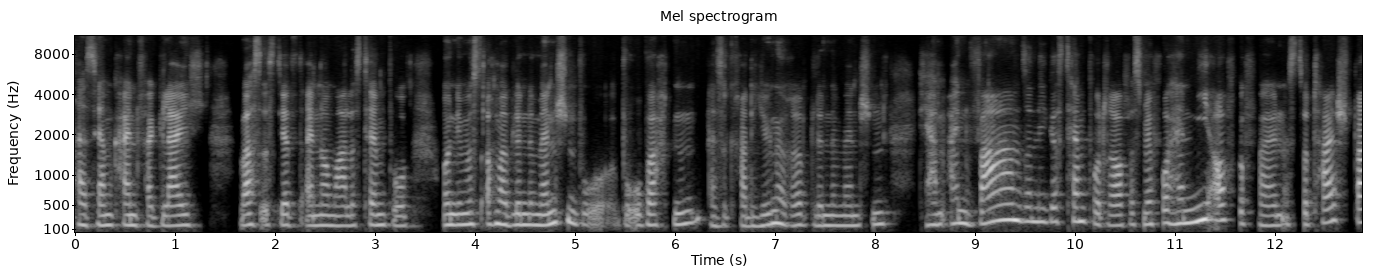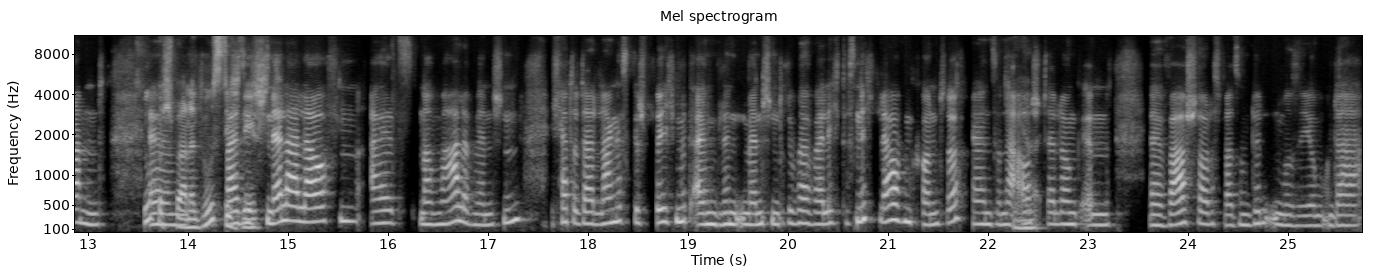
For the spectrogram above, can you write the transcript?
Also sie haben keinen Vergleich was ist jetzt ein normales Tempo. Und ihr müsst auch mal blinde Menschen beobachten, also gerade jüngere blinde Menschen, die haben ein wahnsinniges Tempo drauf, das mir vorher nie aufgefallen ist. Total spannend. Super ähm, spannend, wusste ich nicht. Weil sie schneller laufen als normale Menschen. Ich hatte da ein langes Gespräch mit einem blinden Menschen drüber, weil ich das nicht glauben konnte. Ja, in so einer ja. Ausstellung in äh, Warschau, das war so ein Blindenmuseum, und da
